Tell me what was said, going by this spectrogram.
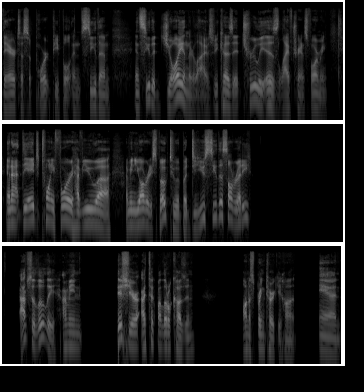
there to support people and see them and see the joy in their lives because it truly is life transforming. And at the age of 24, have you, uh, I mean, you already spoke to it, but do you see this already? Absolutely. I mean, this year I took my little cousin on a spring turkey hunt, and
